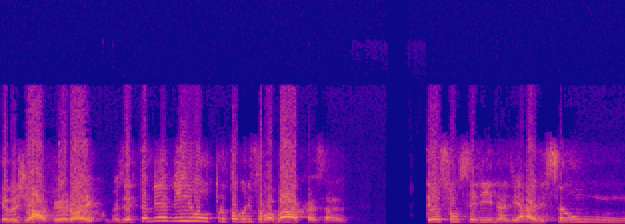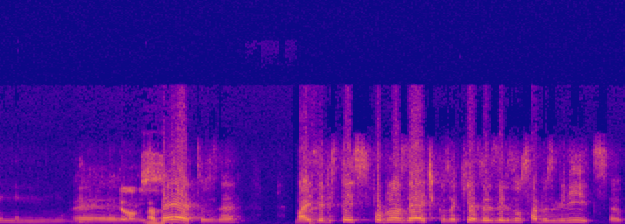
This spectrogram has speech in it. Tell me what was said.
elogiável, heróico, mas ele também é meio protagonista babaca, sabe? Tem o Sonserina ali, ah, eles são é, espertos, né? Mas eles têm esses problemas éticos aqui, às vezes eles não sabem os limites, sabe?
